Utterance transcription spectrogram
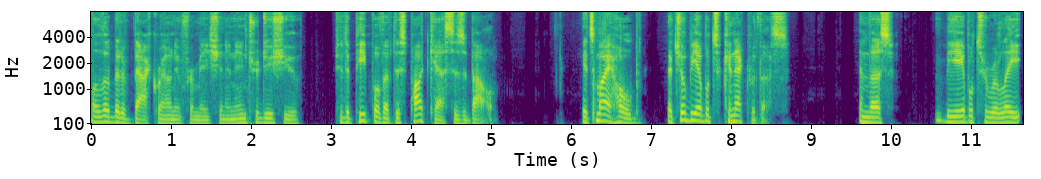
a little bit of background information and introduce you to the people that this podcast is about. It's my hope that you'll be able to connect with us and thus be able to relate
